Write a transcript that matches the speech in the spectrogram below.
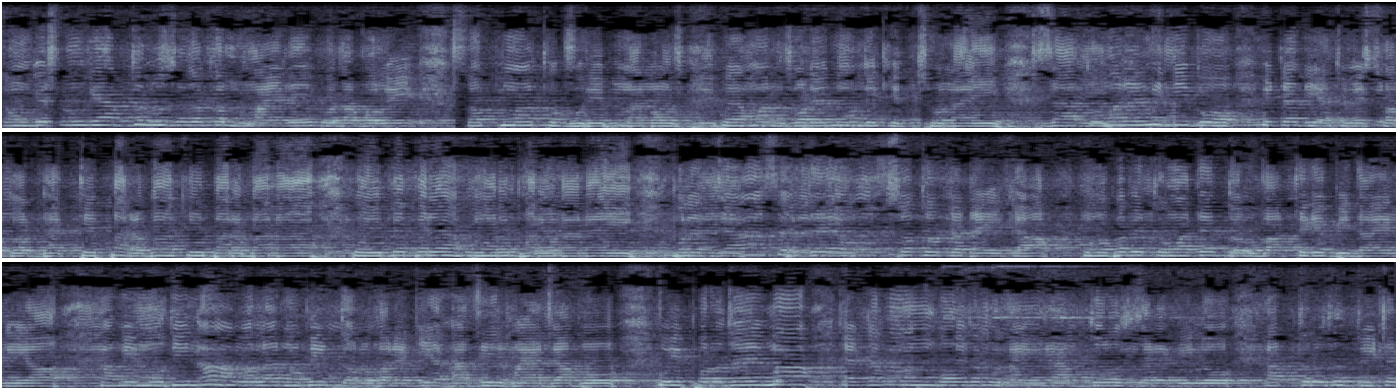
সঙ্গে সঙ্গে আব্দুল যখন কথা বলে তো গরিব মানুষ আমার ঘরের মধ্যে কিচ্ছু নাই। যা তোমার আমি দিব, এটা দিয়ে তুমি সদর ঢাকতে পারবা কি পারবা না? ওই ব্যাপারে আমার ধারণা নাই। বলে, যা আছে সদরটা ঢাইকা। কোনোভাবে তোমাদের দরবার থেকে বিদায় নিয়া। আমি মদিনা ওলা নবীর দরবারে গিয়ে হাজির হয়ে যাব। ওই পর্যায়ে মা একটা কম্বল যখন আইনে আব্দুল রোজারে দিল। আব্দুল দুইটা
